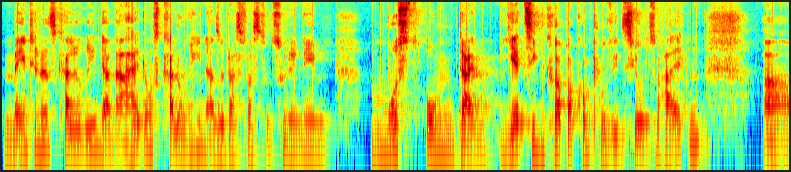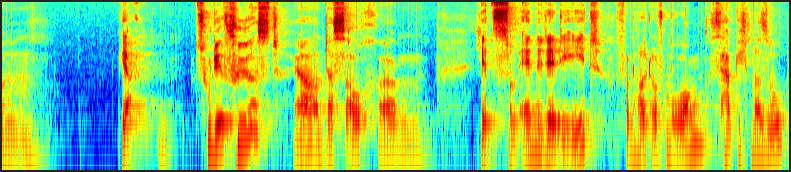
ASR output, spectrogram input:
Maintenance-Kalorien, deine Erhaltungskalorien, also das, was du zu dir nehmen musst, um deine jetzigen Körperkomposition zu halten, ähm, ja, zu dir führst, ja, und das auch ähm, jetzt zum Ende der Diät, von heute auf morgen, sag ich mal so.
